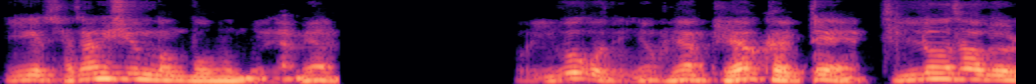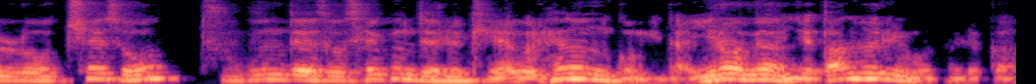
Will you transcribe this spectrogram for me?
이게 가장 쉬운 방법은 뭐냐면 뭐 이거거든요. 그냥 계약할 때 딜러사별로 최소 두 군데에서 세 군데를 계약을 해놓는 겁니다. 이러면 이제 딴소리를 못하니까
